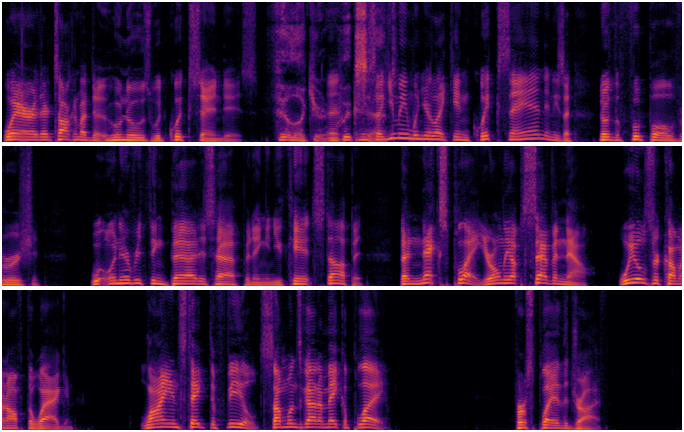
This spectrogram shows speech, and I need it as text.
where they're talking about the who knows what quicksand is? Feel like you're in And- and quicksand. He's like, you mean when you're like in quicksand? And he's like, no, the football version. When everything bad is happening and you can't stop it. The next play, you're only up seven now. Wheels are coming off the wagon. Lions take the field. Someone's got to make a play. First play of the drive.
